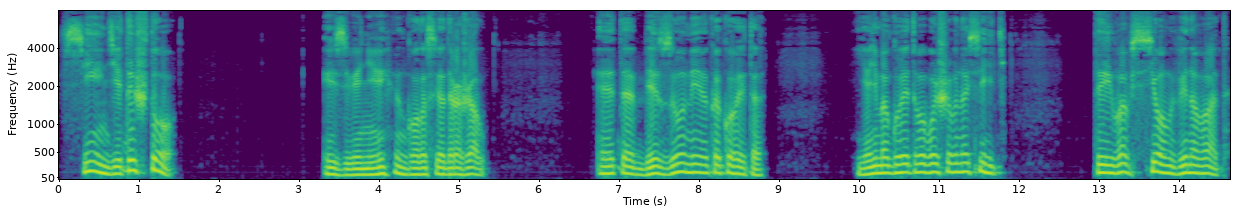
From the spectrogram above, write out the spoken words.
«Синди, ты что?» «Извини», — голос я дрожал. «Это безумие какое-то. Я не могу этого больше выносить. Ты во всем виноват».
